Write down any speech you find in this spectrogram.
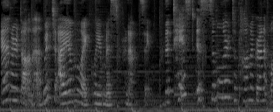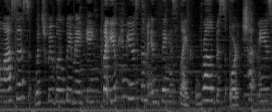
anardana, which I am likely mispronouncing. The taste is similar to pomegranate molasses, which we will be making, but you can use them in things like rubs or chutneys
